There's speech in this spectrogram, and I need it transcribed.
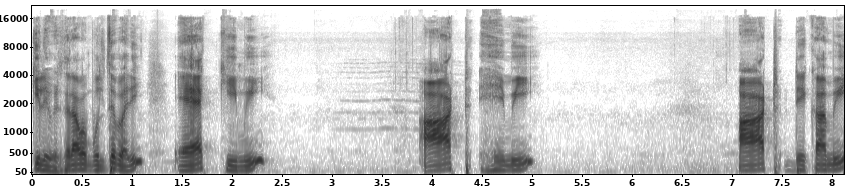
কিলোমিটার তাহলে আমরা বলতে পারি এক কিমি, আট হেমি, আট ডেকামি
